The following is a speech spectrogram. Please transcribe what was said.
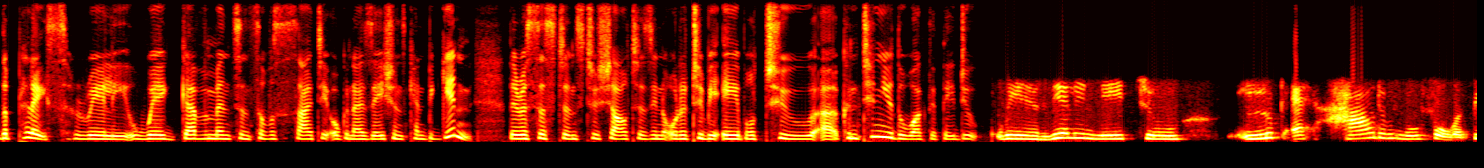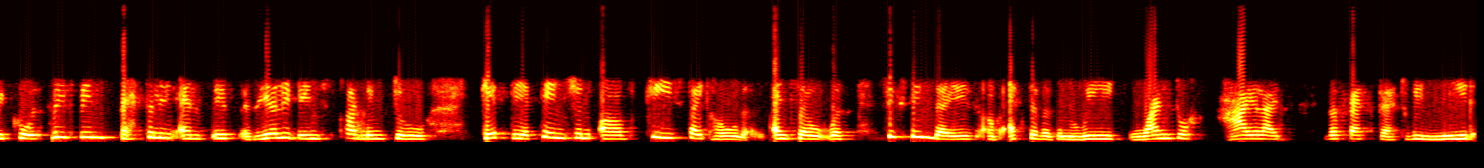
the place, really, where governments and civil society organizations can begin their assistance to shelters in order to be able to uh, continue the work that they do? We really need to look at how do we move forward because we've been battling and we've really been struggling to get the attention of key stakeholders. And so with 16 days of activism, we want to highlight the fact that we need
